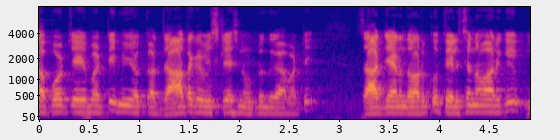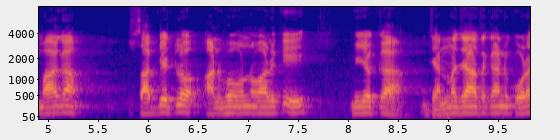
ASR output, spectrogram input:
సపోర్ట్ చేయబట్టి మీ యొక్క జాతక విశ్లేషణ ఉంటుంది కాబట్టి సాధ్యమైనంత వరకు తెలిసిన వారికి బాగా సబ్జెక్ట్లో అనుభవం ఉన్న వాళ్ళకి మీ యొక్క జన్మజాతకాన్ని కూడా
